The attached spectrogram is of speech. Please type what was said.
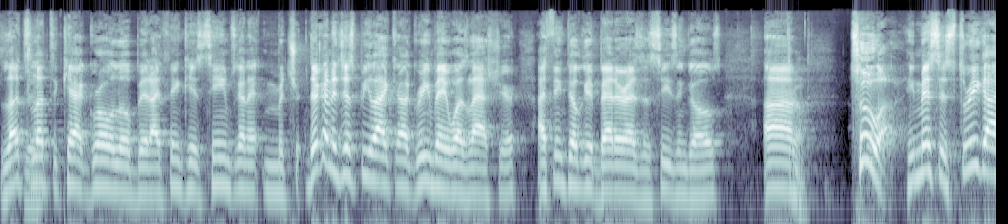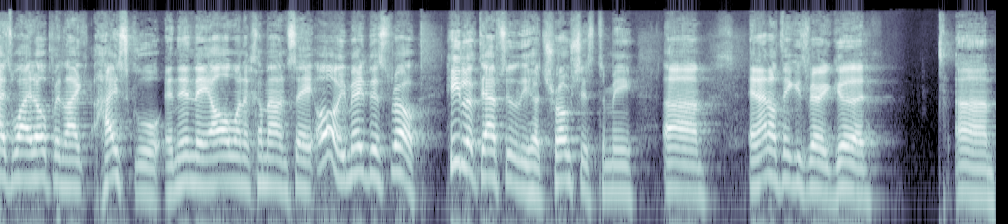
Let's let the cat grow a little bit. I think his team's going to mature. They're going to just be like uh, Green Bay was last year. I think they'll get better as the season goes. Um, Tua, he misses three guys wide open like high school, and then they all want to come out and say, "Oh, he made this throw." He looked absolutely atrocious to me, um, and I don't think he's very good. Um,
